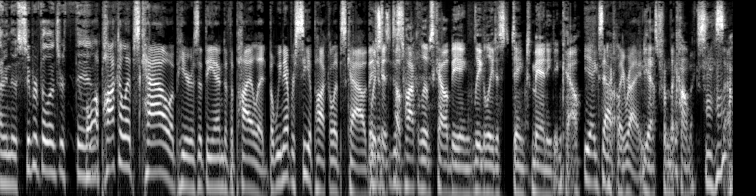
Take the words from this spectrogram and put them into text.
I mean, the supervillains are thin. well, Apocalypse Cow appears at the end of the pilot, but we never see Apocalypse Cow. They Which just, is just- Apocalypse Cow being legally distinct man-eating cow. yeah, exactly right. Mm-hmm. Yes, from the comics. So,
